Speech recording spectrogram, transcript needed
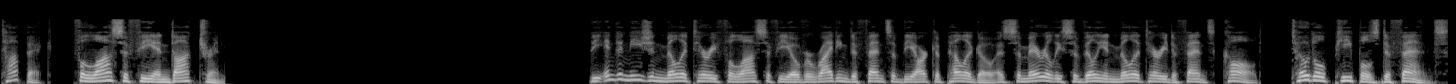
Topic: Philosophy and doctrine The Indonesian military philosophy overriding defense of the archipelago is summarily civilian military defense, called total people's defense.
